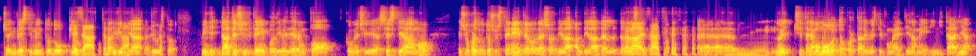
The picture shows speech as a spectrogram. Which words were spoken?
cioè investimento doppio. Esatto, via, esatto. giusto? Quindi dateci il tempo di vedere un po' come ci assestiamo e soprattutto sostenetelo adesso al di là, al di là del, dello no, no, esatto. eh, noi ci teniamo molto a portare questi fumetti in, in, Italia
